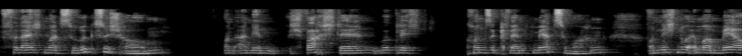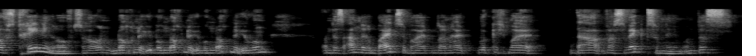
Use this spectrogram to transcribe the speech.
vielleicht mal zurückzuschrauben und an den Schwachstellen wirklich konsequent mehr zu machen und nicht nur immer mehr aufs Training raufzuhauen, noch eine Übung, noch eine Übung, noch eine Übung und das andere beizubehalten, sondern halt wirklich mal da was wegzunehmen. Und das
